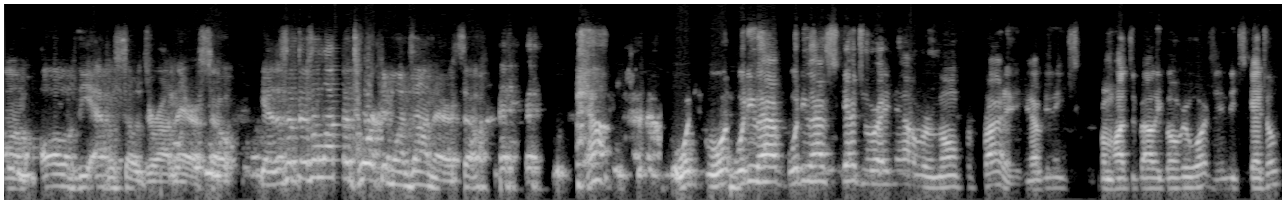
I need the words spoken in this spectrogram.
um, all of the episodes are on there. So yeah, there's a, there's a lot of twerking ones on there. So Yeah. What, what what do you have? What do you have scheduled right now, Ramon, for Friday? You have anything from Hudson Valley Gold Rewards? Anything scheduled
